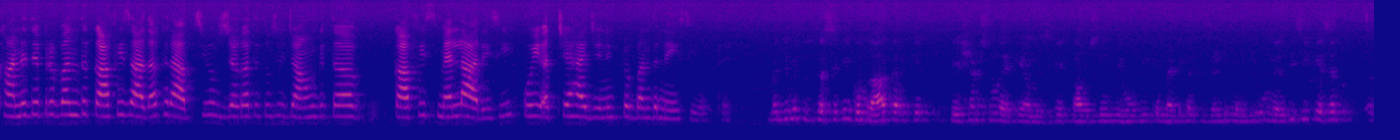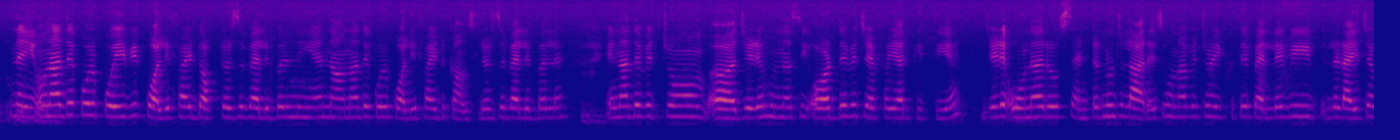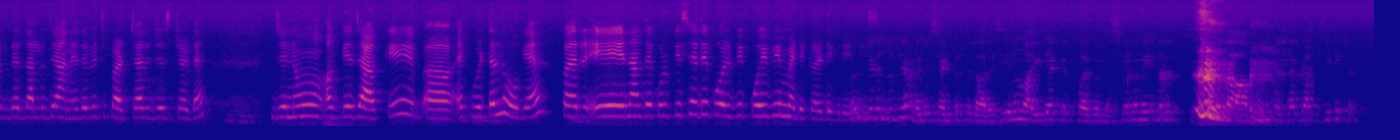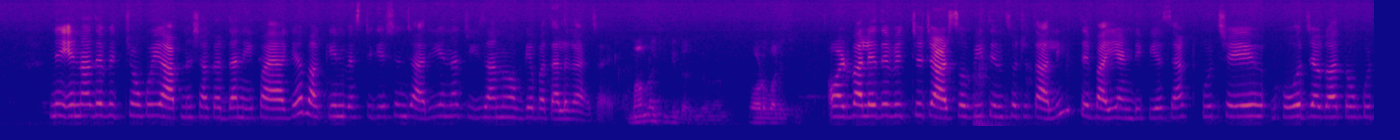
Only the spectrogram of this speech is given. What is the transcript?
ਖਾਣੇ ਦੇ ਪ੍ਰਬੰਧ ਕਾਫੀ ਜ਼ਿਆਦਾ ਖਰਾਬ ਸੀ। ਉਸ ਜਗ੍ਹਾ ਤੇ ਤੁਸੀਂ ਜਾਓਗੇ ਤਾਂ ਕਾਫੀ ਸਮੈਲ ਆ ਰਹੀ ਸੀ। ਕੋਈ ਅੱਛੇ ਹਾਈਜੀਨਿਕ ਪ੍ਰਬੰਧ ਨਹੀਂ ਸੀ ਉੱਥੇ। ਮੈਂ ਜਿਵੇਂ ਤੁਸੀਂ ਦੱਸਿਆ ਕਿ ਗੁੰਮਰਾਹ ਕਰਕੇ ਪੇਸ਼ੈਂਟਸ ਨੂੰ ਲੈ ਕੇ ਆਉਂਦੇ ਸੀ ਕਿ ਕਾਉਂਸਲਿੰਗ ਵੀ ਹੋਊਗੀ ਕਿ ਮੈਡੀਕਲ ਫੈਸਿਲਿਟੀ ਮਿਲਦੀ ਉਹ ਮਿਲਦੀ ਸੀ ਕਿ ਸਿਰਫ ਨਹੀਂ ਉਹਨਾਂ ਦੇ ਕੋਲ ਕੋਈ ਵੀ ਕੁਆਲੀਫਾਈਡ ਡਾਕਟਰਸ ਅਵੇਲੇਬਲ ਨਹੀਂ ਹੈ ਨਾ ਉਹਨਾਂ ਦੇ ਕੋਲ ਕੁਆਲੀਫਾਈਡ ਕਾਉਂਸਲਰਸ ਅਵੇਲੇਬਲ ਹੈ। ਇਹਨਾਂ ਦੇ ਵਿੱਚੋਂ ਅ, ਜਿਹੜੇ ਹੁਣ ਅਸੀਂ ਔਰ ਦੇ ਵਿੱਚ ਐਫ ਆਈ ਆਰ ਕੀਤੀ ਹੈ ਜਿਹੜੇ ਓਨਰ ਉਸ ਸੈਂਟਰ ਨੂੰ ਚਲਾ ਰਹੇ ਸੀ ਉਹਨਾਂ ਵਿੱਚੋਂ ਇੱਕ ਤੇ ਪਹਿਲੇ ਵੀ ਲੜਾਈ ਝਗੜੇ ਦਾ ਲੁਧਿਆਣੇ ਦੇ ਵਿੱਚ ਪਰਚਾ ਰਜਿਸਟਰਡ ਹੈ। ਜਿਹਨੂੰ ਅੱਗੇ ਜਾ ਕੇ ਐਕਵਿਟਲ ਹੋ ਗਿਆ ਹੈ, ਪਰ ਇਹ ਇਹਨਾਂ ਦੇ ਕੋਲ ਕਿਸੇ ਦੇ ਕੋਲ ਵੀ ਕੋਈ ਵੀ ਮੈਡੀਕਲ ਡਿਗਰੀ ਨਹੀਂ ਜਿਹੜੇ ਸੀ। ਲੁਧਿਆਣੇ ਵਿੱਚ ਸੈਂਟਰ ਚਲਾ ਰਹੇ ਸੀ ਇਹਨਾਂ ਨੂੰ ਆਈਡੀਆ ਕਿੱਥੋਂ ਆਇਆ ਕੋਈ ਦੱਸਿਆ ਇਹਨਾਂ ਨੇ? ਇਹਨਾਂ ਨੇ ਆਪ ਵੀ ਨਸ਼ਾ ਕਰਦੇ ਸੀ ਕਿ ਨਹੀਂ ਇਹਨਾਂ ਦੇ ਵਿੱਚੋਂ ਕੋਈ ਆਪ ਨਸ਼ਾ ਕਰਦਾ ਨਹੀਂ ਪਾਇਆ ਗਿਆ ਬਾਕੀ ਇਨਵੈਸਟੀਗੇਸ਼ਨ ਜਾਰੀ ਹੈ ਇਹਨਾਂ ਚੀਜ਼ਾਂ ਨੂੰ ਅੱਗੇ ਪਤਾ ਲਗਾਇਆ ਜਾਏਗਾ। ਮਾਮਲਾ ਕੀ ਕੀ ਦਰਜ ਹੋਇਆ ਔਰ ਵਾਲੇ 'ਚ? ਔੜ ਵਾਲੇ ਦੇ ਵਿੱਚ 420 344 ਤੇ 22 ਐਨਡੀਪੀਐਸ ਐਕਟ ਕੁਝ ਇਹ ਹੋਰ ਜਗ੍ਹਾ ਤੋਂ ਕੁਝ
